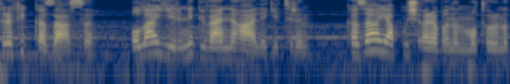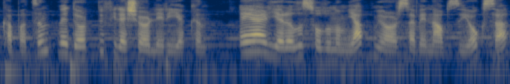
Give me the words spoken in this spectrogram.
trafik kazası, olay yerini güvenli hale getirin. Kaza yapmış arabanın motorunu kapatın ve dörtlü flaşörleri yakın. Eğer yaralı solunum yapmıyorsa ve nabzı yoksa,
